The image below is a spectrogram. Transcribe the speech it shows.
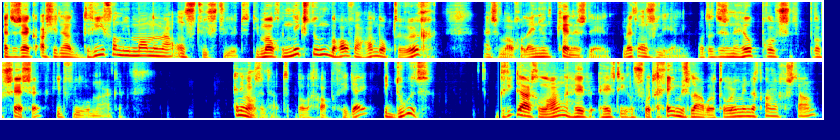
En toen zei ik, als je nou drie van die mannen naar ons toestuurt, die mogen niks doen behalve een hand op de rug. En ze mogen alleen hun kennis delen met onze leerling. Want het is een heel proces, proces hè, maken. En die man zei, nou, wel een grappig idee. Ik doe het. Drie dagen lang heeft, heeft hier een soort chemisch laboratorium in de gang gestaan.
